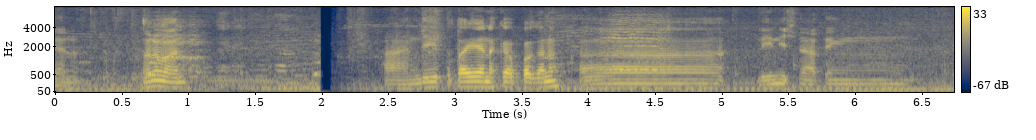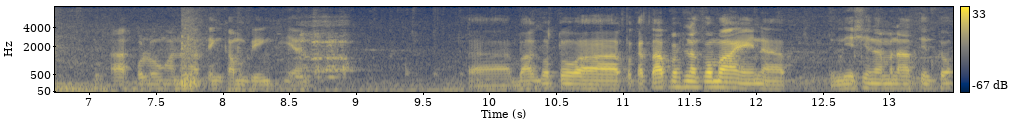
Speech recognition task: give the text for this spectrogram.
Yan, oh. Ano naman, Ah, hindi pa tayo nakapag ano, ah, linis nating ah, kulungan ng ating kambing. Yan. Ah, bago to, ah, pagkatapos lang kumain, at linisin naman natin to.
